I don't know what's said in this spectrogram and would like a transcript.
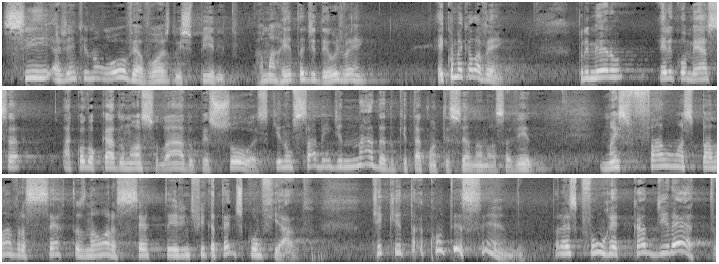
se a gente não ouve a voz do Espírito, a marreta de Deus vem. E como é que ela vem? Primeiro, ele começa a colocar do nosso lado pessoas que não sabem de nada do que está acontecendo na nossa vida, mas falam as palavras certas na hora certa e a gente fica até desconfiado. O que está acontecendo? Parece que foi um recado direto.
